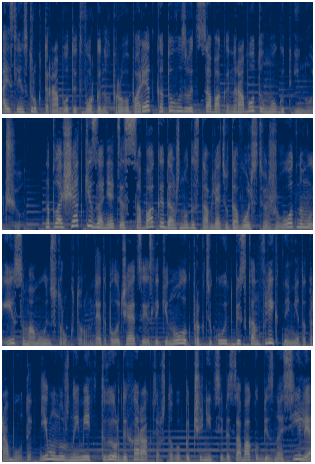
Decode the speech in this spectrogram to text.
А если инструктор работает в органах правопорядка, то вызвать с собакой на работу могут и ночью. На площадке занятие с собакой должно доставлять удовольствие животному и самому инструктору. Это получается, если кинолог практикует бесконфликтный метод работы. Ему нужно иметь твердый характер, чтобы подчинить себе собаку без насилия,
